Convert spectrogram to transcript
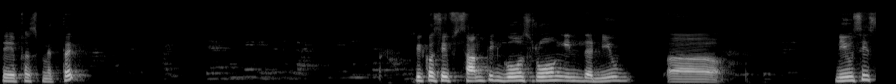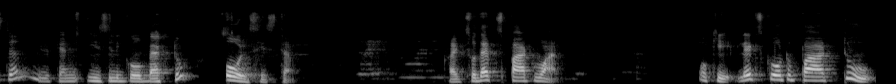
Safest method. Because if something goes wrong in the new uh, new system, you can easily go back to old system. Right, so that's part one. Okay, let's go to part two.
